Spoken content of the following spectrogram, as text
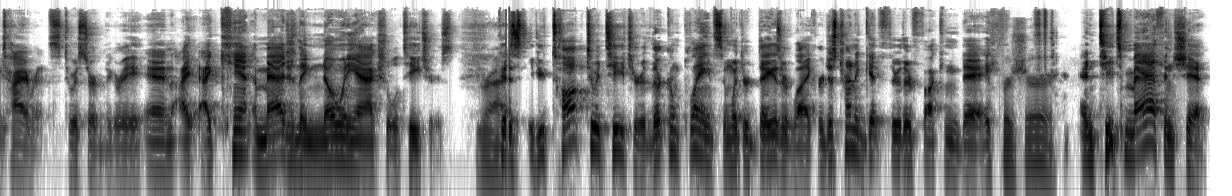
tyrants to a certain degree, and I, I can't imagine they know any actual teachers. right. Because if you talk to a teacher, their complaints and what their days are like are just trying to get through their fucking day For sure. and teach math and shit.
